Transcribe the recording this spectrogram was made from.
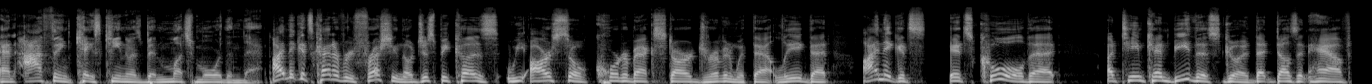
And I think Case Keenum has been much more than that. I think it's kind of refreshing though, just because we are so quarterback star driven with that league that I think it's it's cool that a team can be this good that doesn't have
